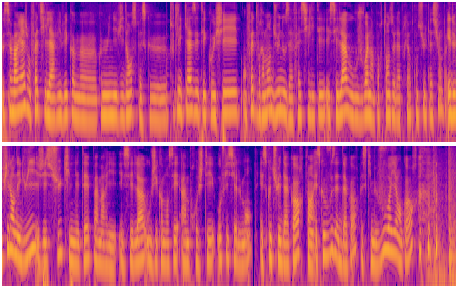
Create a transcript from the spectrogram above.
Ce mariage, en fait, il est arrivé comme, euh, comme une évidence parce que toutes les cases étaient cochées. En fait, vraiment, Dieu nous a facilité. Et c'est là où je vois l'importance de la prière de consultation. Et de fil en aiguille, j'ai su qu'il n'était pas marié. Et c'est là où j'ai commencé à me projeter officiellement. Est-ce que tu es d'accord? Enfin, est-ce que vous êtes d'accord? Parce qu'il me vous voyez encore.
